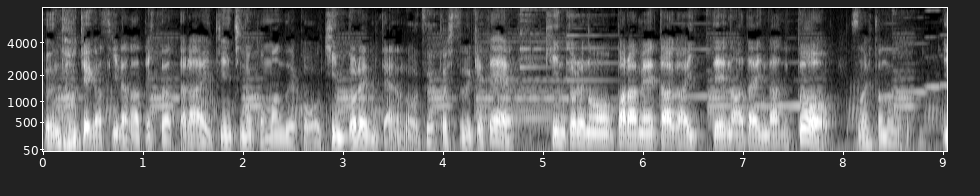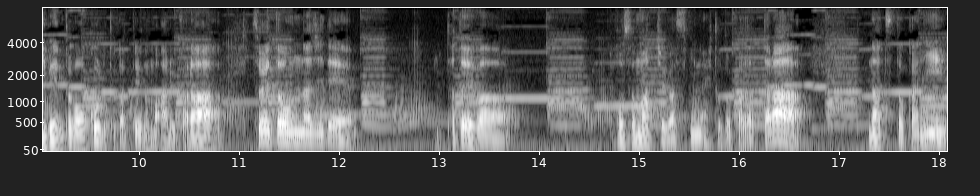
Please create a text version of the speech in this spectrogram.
運動系が好きだなって人だったら、1日のコマンドでこう筋トレみたいなのをずっとし続けて、筋トレのパラメーターが一定の値になると、その人のイベントが起こるとかっていうのもあるから、それと同じで、例えば、細マッチョが好きな人とかだったら、夏とかに、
